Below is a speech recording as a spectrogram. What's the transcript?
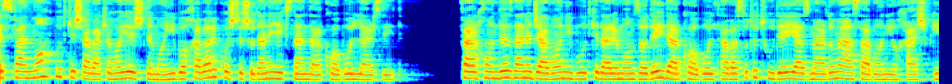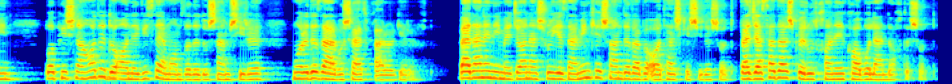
اسفند ماه بود که شبکه های اجتماعی با خبر کشته شدن یک زن در کابل لرزید. فرخنده زن جوانی بود که در امامزاده در کابل توسط توده ای از مردم عصبانی و خشمگین با پیشنهاد دعانویس امامزاده دو شمشیره مورد ضرب و شتم قرار گرفت. بدن نیمه جانش روی زمین کشانده و به آتش کشیده شد و جسدش به رودخانه کابل انداخته شد.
